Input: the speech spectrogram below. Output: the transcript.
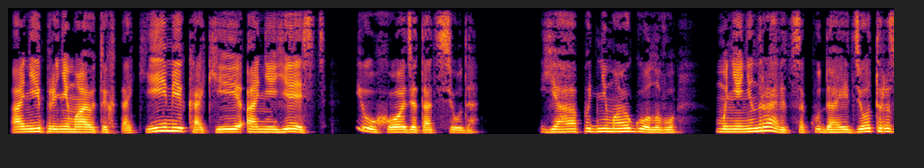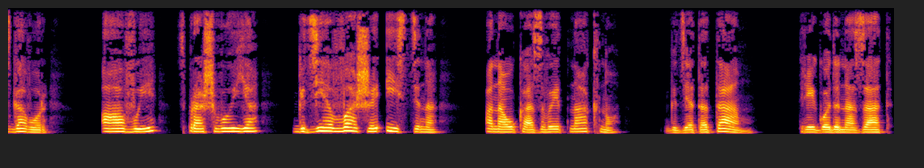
Они принимают их такими, какие они есть, и уходят отсюда. Я поднимаю голову. Мне не нравится, куда идет разговор. «А вы?» — спрашиваю я. «Где ваша истина?» Она указывает на окно. «Где-то там. Три года назад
